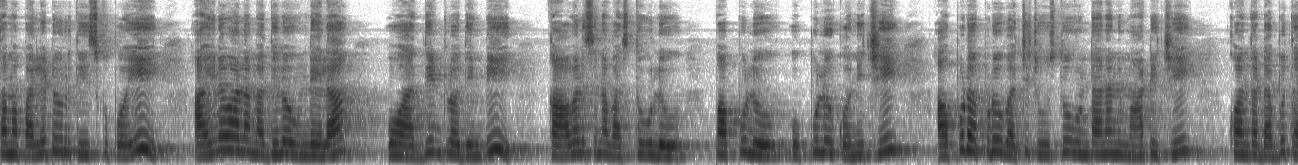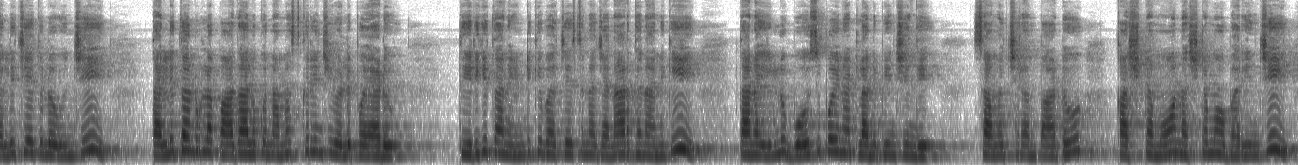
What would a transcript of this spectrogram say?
తమ పల్లెటూరు తీసుకుపోయి అయిన వాళ్ళ మధ్యలో ఉండేలా ఓ అద్దింట్లో దింపి కావలసిన వస్తువులు పప్పులు ఉప్పులు కొనిచ్చి అప్పుడప్పుడు వచ్చి చూస్తూ ఉంటానని మాటిచ్చి కొంత డబ్బు తల్లి చేతిలో ఉంచి తల్లిదండ్రుల పాదాలకు నమస్కరించి వెళ్ళిపోయాడు. తిరిగి తన ఇంటికి వచ్చేసిన జనార్దనానికి తన ఇల్లు బోసిపోయినట్లు అనిపించింది సంవత్సరం పాటు కష్టమో నష్టమో భరించి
